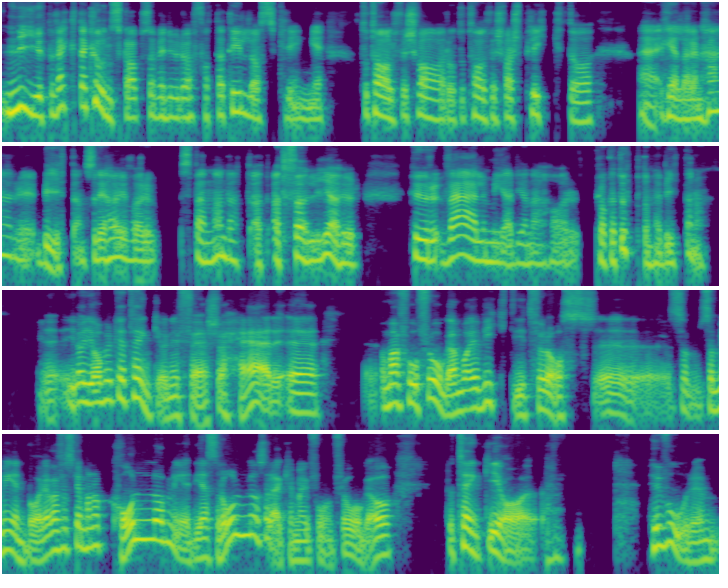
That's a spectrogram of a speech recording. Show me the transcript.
nyuppväckta kunskap som vi nu har fått ta till oss kring totalförsvar och totalförsvarsplikt och eh, hela den här biten. Så det har ju varit spännande att, att, att följa hur, hur väl medierna har plockat upp de här bitarna. Eh, ja, jag brukar tänka ungefär så här. Eh, om man får frågan vad är viktigt för oss eh, som, som medborgare, varför ska man ha koll om medias roll och så där kan man ju få en fråga. Och då tänker jag, hur vore en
